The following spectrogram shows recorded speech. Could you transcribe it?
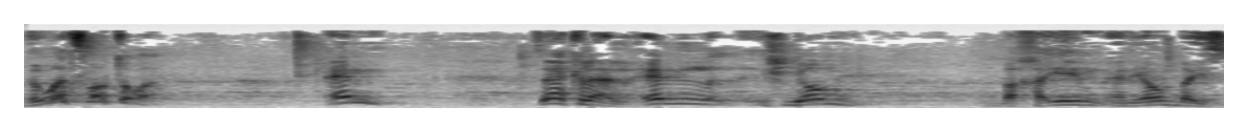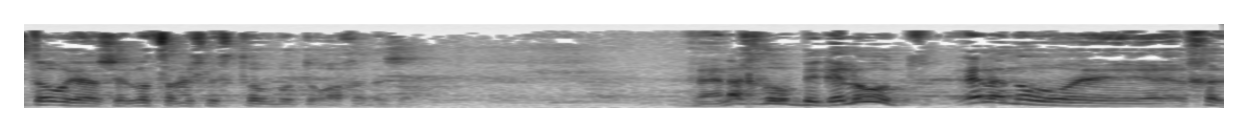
והוא עצמו תורה. אין, זה הכלל, אין יום בחיים, אין יום בהיסטוריה שלא צריך לכתוב בו תורה חדשה. ואנחנו בגלות, אין לנו, אה,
